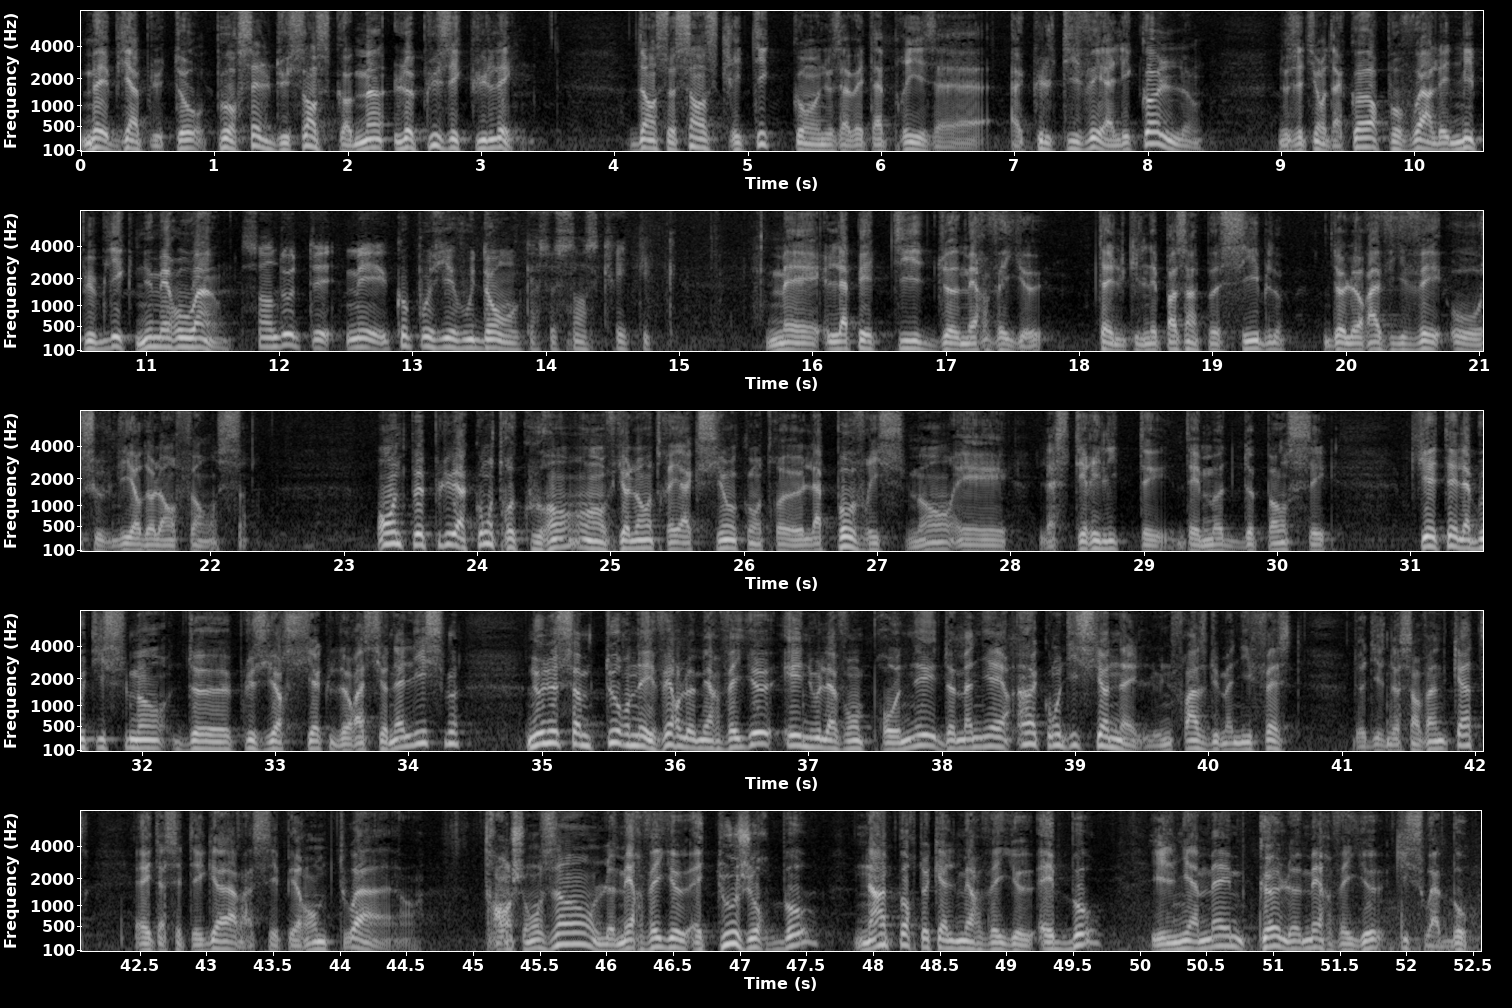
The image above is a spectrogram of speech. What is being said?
mais bien plutôt pour celle du sens commun le plus éculé. Dans ce sens critique qu'on nous avait appris à, cultiver à l'école, nous étions d'accord pour voir l'ennemi public numéro un. Sans doute, mais qu'opposiez-vous donc à ce sens critique? Mais l'appétit de merveilleux, tel qu'il n'est pas impossible de le raviver au souvenir de l'enfance. On ne peut plus à contre-courant en violente réaction contre l'appauvrissement et la stérilité des modes de pensée, qui étaient l'aboutissement de plusieurs siècles de rationalisme, nous nous sommes tournés vers le merveilleux et nous l'avons prôné de manière inconditionnelle. Une phrase du manifeste de 1924 est à cet égard assez péremptoire. Tranchons-en, le merveilleux est toujours beau, n'importe quel merveilleux est beau, il n'y a même que le merveilleux qui soit beau.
